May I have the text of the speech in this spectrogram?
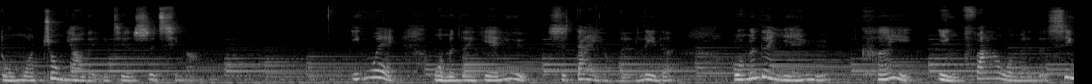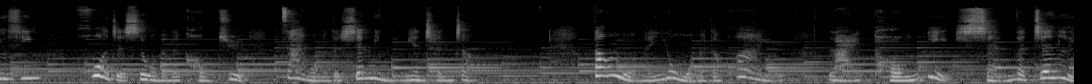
多么重要的一件事情啊！因为我们的言语是带有能力的，我们的言语可以引发我们的信心，或者是我们的恐惧，在我们的生命里面成长。当我们用我们的话语来同意神的真理。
